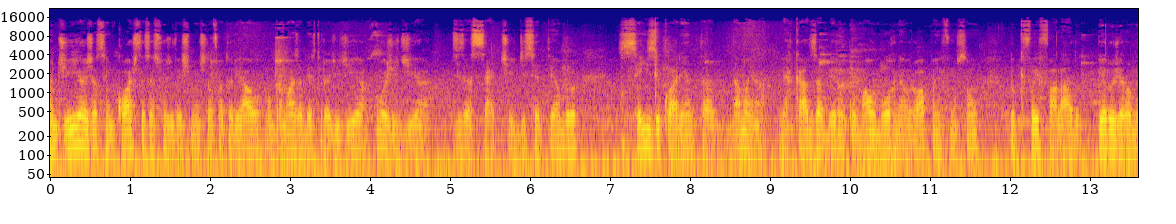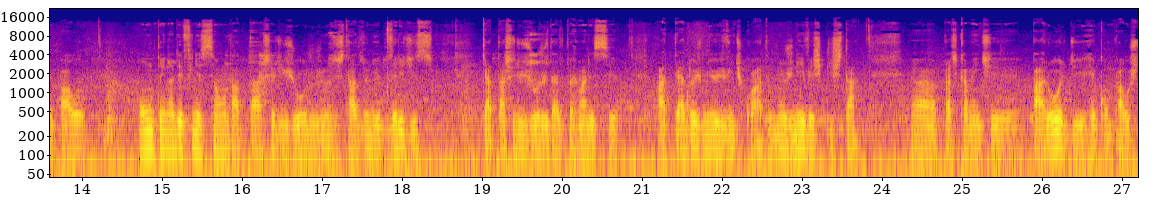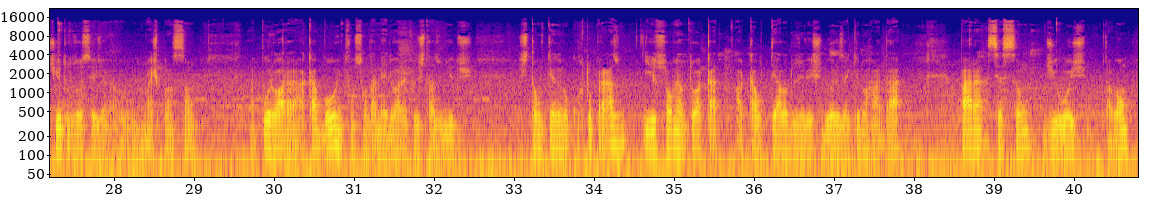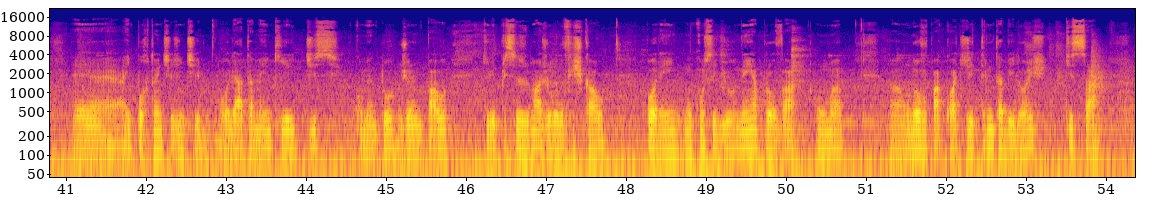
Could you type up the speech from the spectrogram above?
Bom dia, Jansen Costa, assessor de investimentos da Fatorial. Vamos para mais abertura de dia. Hoje, dia 17 de setembro, 6h40 da manhã. Mercados abriram com mau humor na Europa em função do que foi falado pelo Jerome Powell ontem na definição da taxa de juros nos Estados Unidos. Ele disse que a taxa de juros deve permanecer até 2024 nos níveis que está. Uh, praticamente parou de recomprar os títulos, ou seja, uma expansão por hora acabou em função da melhora que os Estados Unidos estão tendo no curto prazo e isso aumentou a, cautela dos investidores aqui no radar para a sessão de hoje, tá bom? É, é, importante a gente olhar também que ele disse, comentou, o Jerome Powell, que ele precisa de uma ajuda do fiscal, porém não conseguiu nem aprovar uma, uh, um novo pacote de 30 bilhões, quiçá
